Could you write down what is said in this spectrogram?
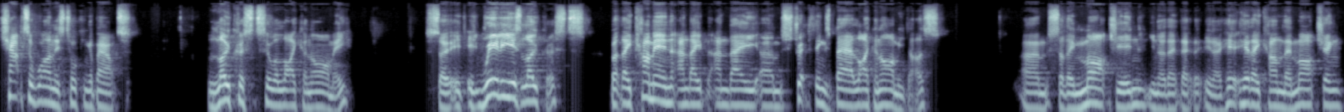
chapter one is talking about locusts who are like an army. So, it, it really is locusts, but they come in and they, and they um, strip things bare like an army does. Um, so they march in, you know, they, they, you know here, here they come, they're marching.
